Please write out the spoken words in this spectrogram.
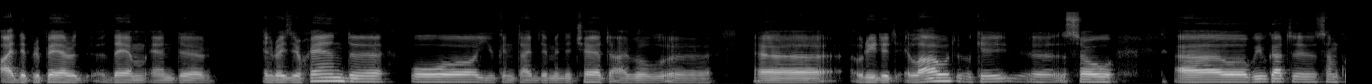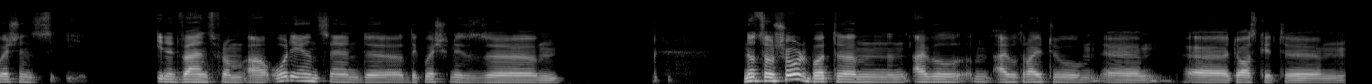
either prepare them and uh, and raise your hand, uh, or you can type them in the chat. I will read it aloud. Okay, so we've got some questions in advance from our audience, and the question is. Um, not so sure, but um, I will um, I will try to um, uh, to ask it um,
